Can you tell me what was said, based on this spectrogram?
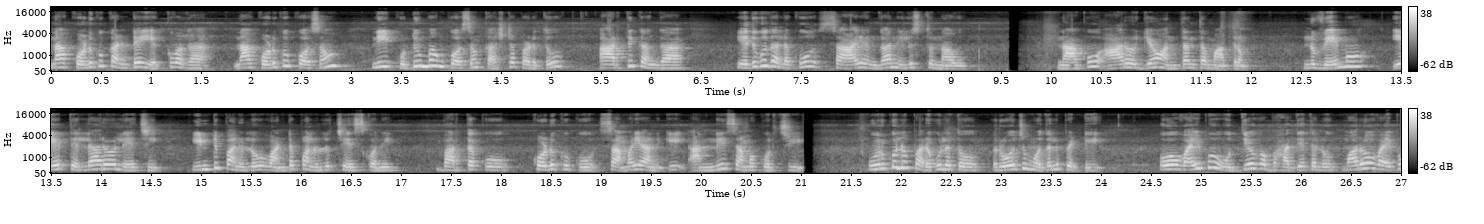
నా కొడుకు కంటే ఎక్కువగా నా కొడుకు కోసం నీ కుటుంబం కోసం కష్టపడుతూ ఆర్థికంగా ఎదుగుదలకు సాయంగా నిలుస్తున్నావు. నాకు ఆరోగ్యం అంతంత మాత్రం. నువ్వేమో ఏ తెల్లారో లేచి ఇంటి పనులు వంట పనులు చేసుకొని భర్తకు కొడుకుకు సమయానికి అన్నీ సమకూర్చి ఉరుకులు పరుగులతో రోజు మొదలుపెట్టి ఓవైపు ఉద్యోగ బాధ్యతలు మరోవైపు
